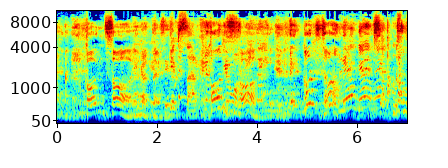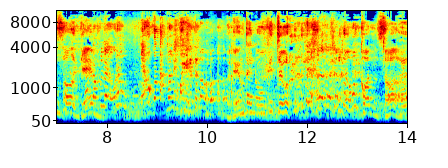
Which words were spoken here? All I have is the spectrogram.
Konsol ingat teh game shark konsol. Eh konsol? Ya ya si otak mesum konsol game. Tapi lah orang nyaho kotak mana emang gitu berarti ente nu gitu. Nama konsol.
